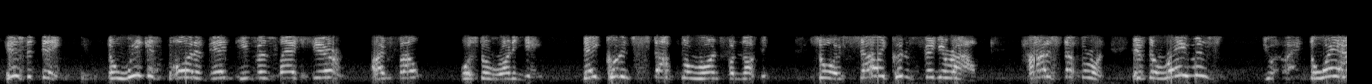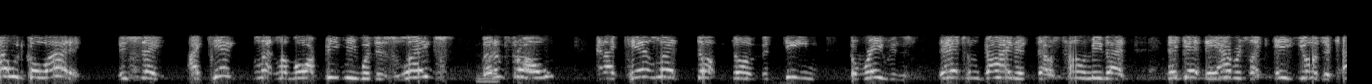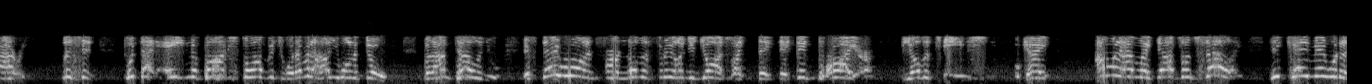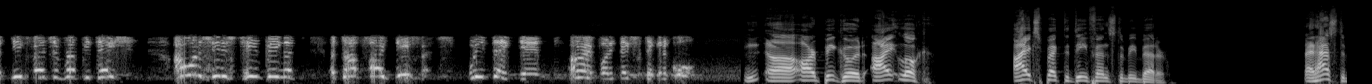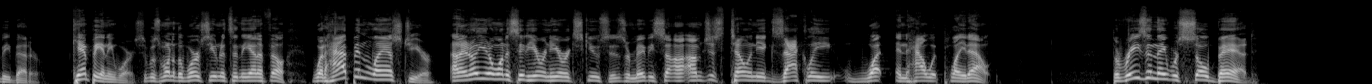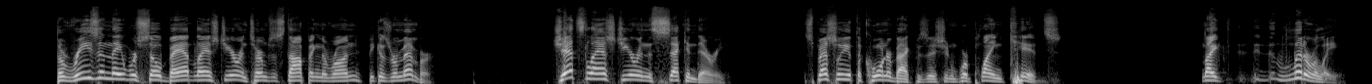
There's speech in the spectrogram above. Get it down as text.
Here's the thing. The weakest part of their defense last year, I felt, was the running game. They couldn't stop the run for nothing. So if Saleh couldn't figure out how to stop the run, if the Ravens, you, the way I would go at it is say, I can't let Lamar beat me with his legs. Let him throw, and I can't let the the, the team, the Ravens. They had some guy that, that was telling me that they get they average like eight yards a carry. Listen, put that eight in the box, garbage, whatever the hell you want to do. But I'm telling you, if they run for another 300 yards like they, they did prior, the other teams, okay, I'm going to have my doubts on Saleh. He came in with a defensive reputation. I want to see this team being a, a top five defense. What do you think, Dan? All right, buddy. Thanks for taking a call. Be good. I look. I expect the defense to be better. It has to be better. Can't be any worse. It was one of the worst units in the NFL. What happened last year, and I know you don't want to sit here and hear excuses, or maybe so, I'm just telling you exactly what and how it played out. The reason they were so bad, the reason they were so bad last year in terms of stopping the run, because remember, Jets last year in the secondary, especially at the cornerback position, were playing kids. Like, literally,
